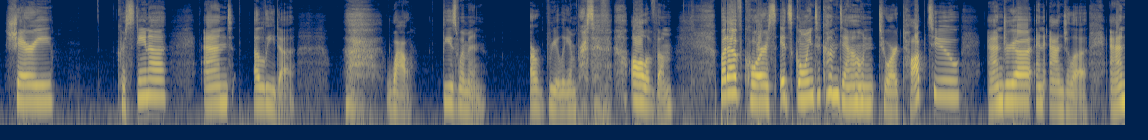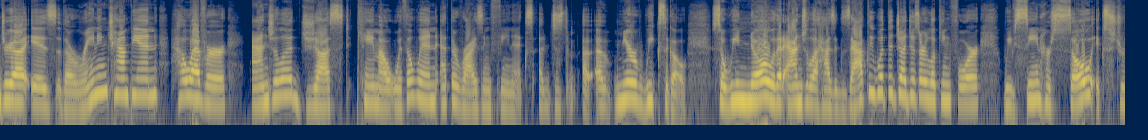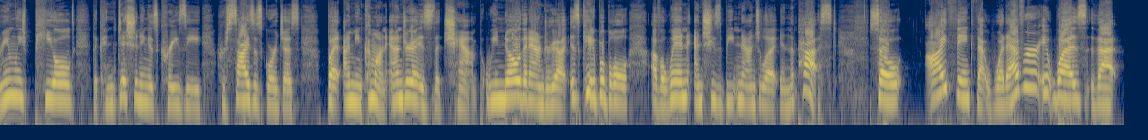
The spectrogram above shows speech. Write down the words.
Sherry, Christina, and Alida. wow, these women are really impressive. All of them. But of course, it's going to come down to our top two Andrea and Angela. Andrea is the reigning champion. However, Angela just came out with a win at the Rising Phoenix uh, just a, a, mere weeks ago. So we know that Angela has exactly what the judges are looking for. We've seen her so extremely peeled. The conditioning is crazy. Her size is gorgeous. But I mean, come on, Andrea is the champ. We know that Andrea is capable of a win and she's beaten Angela in the past. So I think that whatever it was that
